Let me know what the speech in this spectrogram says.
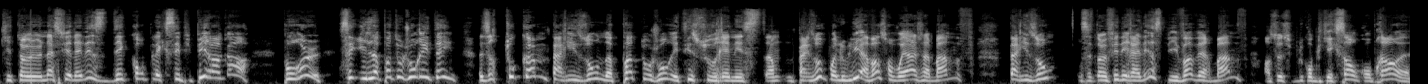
qui est un nationaliste décomplexé. Puis pire encore, pour eux, il n'a pas toujours été. C'est-à-dire tout comme Parizeau n'a pas toujours été souverainiste. Hein. Parizeau, pas l'oublier, avant son voyage à Banff, Parizeau c'est un fédéraliste, puis il va vers Banff. Ensuite, c'est plus compliqué que ça, on comprend. Euh,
